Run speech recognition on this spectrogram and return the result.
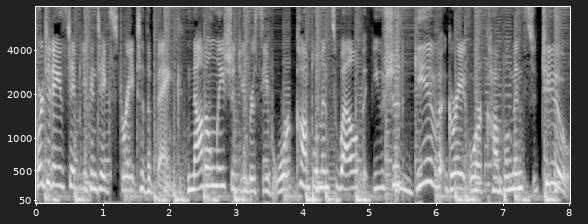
For today's tip, you can take straight to the bank. Not only should you receive work compliments well, but you should give great work compliments too.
